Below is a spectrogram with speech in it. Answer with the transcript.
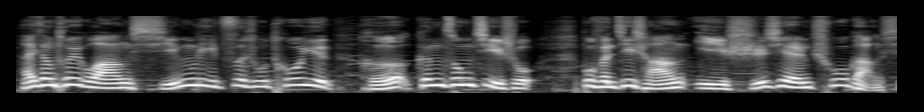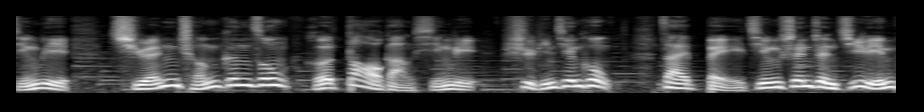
还将推广行李自助托运和跟踪技术。部分机场已实现出港行李全程跟踪和到港行李视频监控。在北京、深圳、吉林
